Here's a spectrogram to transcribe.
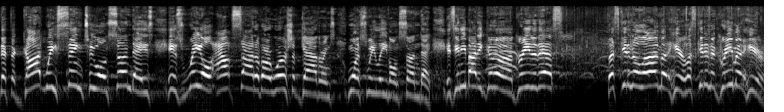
that the God we sing to on Sundays is real outside of our worship gatherings once we leave on Sunday. Is anybody going to agree to this? Let's get in alignment here. Let's get in agreement here.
